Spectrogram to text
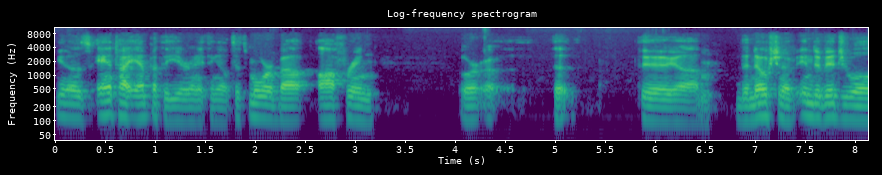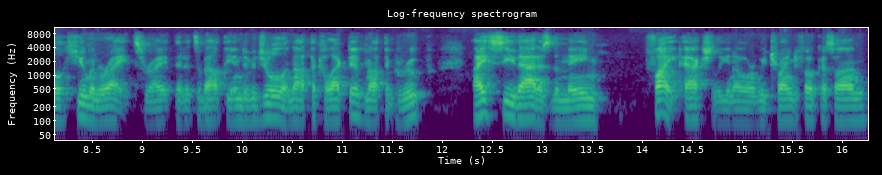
you know, it's anti empathy or anything else. It's more about offering or uh, the, the, um, the notion of individual human rights, right? That it's about the individual and not the collective, not the group. I see that as the main fight, actually. You know, are we trying to focus on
